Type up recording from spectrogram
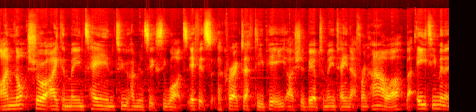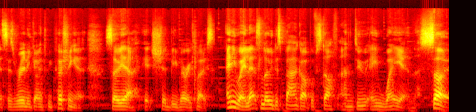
I'm not sure I can maintain 260 watts. If it's a correct FTP, I should be able to maintain that for an hour, but 80 minutes is really going to be pushing it. So yeah, it should be very close. Anyway, let's load this bag up with stuff and do a weigh-in. So,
